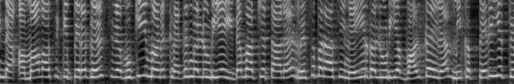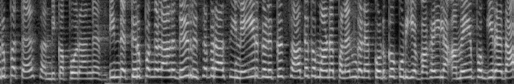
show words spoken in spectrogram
இந்த அமாவாசைக்கு பிறகு சில முக்கியமான கிரகங்களுடைய இடமாற்றத்தால ரிஷபராசி நேயர்களுடைய வாழ்க்கையில மிக பெரிய திருப்பத்தை சந்திக்க போறாங்க. இந்த திருப்பங்களானது ரிஷபராசி நேயர்களுக்கு சாதகமான பலன்களை கொடுக்கக்கூடிய வகையில அமைய போகிறதா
